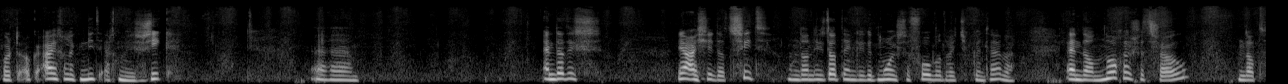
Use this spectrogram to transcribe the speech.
Word ook eigenlijk niet echt meer ziek. en dat is ja, als je dat ziet, dan is dat denk ik het mooiste voorbeeld wat je kunt hebben. En dan nog is het zo, dat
